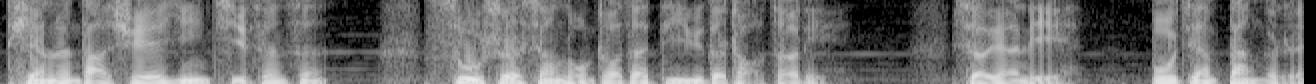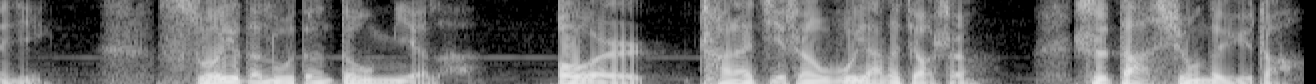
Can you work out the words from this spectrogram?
天伦大学阴气森森，宿舍像笼罩在地狱的沼泽里，校园里不见半个人影。所有的路灯都灭了，偶尔传来几声乌鸦的叫声，是大凶的预兆。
